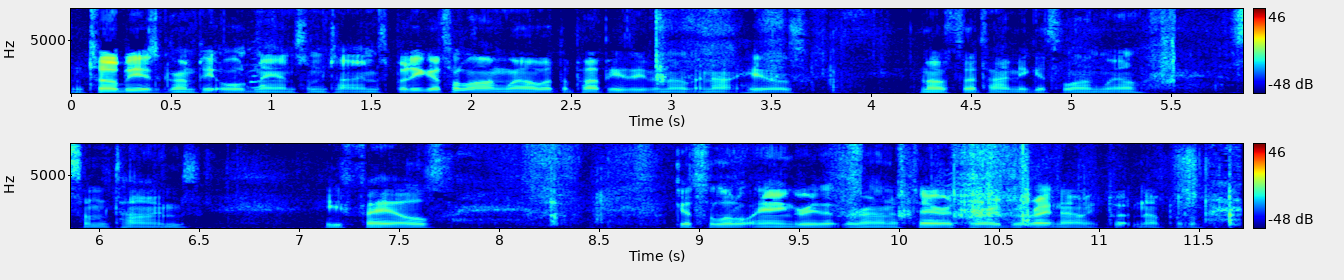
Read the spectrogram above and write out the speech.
And Toby is grumpy old man sometimes, but he gets along well with the puppies even though they're not his. Most of the time he gets along well. Sometimes he fails, gets a little angry that they're on his territory, but right now he's putting up with them.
